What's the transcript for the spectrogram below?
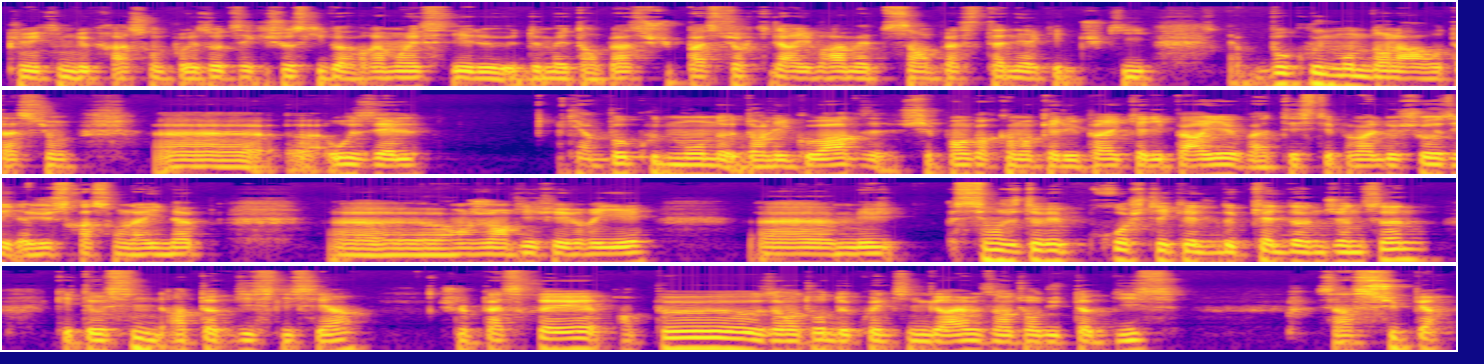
playmaking de création pour les autres, c'est quelque chose qu'il doit vraiment essayer de, mettre en place. Je suis pas sûr qu'il arrivera à mettre ça en place cette année à Kentucky. Il y a beaucoup de monde dans la rotation euh, aux ailes. Il y a beaucoup de monde dans les guards. Je sais pas encore comment Calipari. Calipari va tester pas mal de choses. Il ajustera son line-up euh, en janvier-février. Euh, mais si on, je devais projeter Keldon Johnson, qui était aussi un top 10 lycéen, je le placerais un peu aux alentours de Quentin Grimes, aux alentours du top 10. C'est un super,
